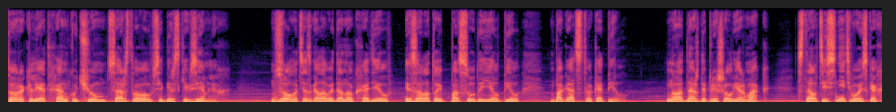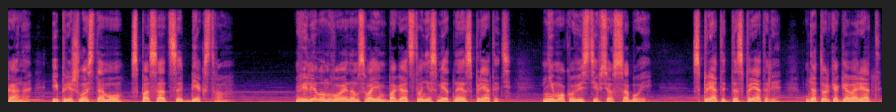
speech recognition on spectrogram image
Сорок лет хан Кучум царствовал в сибирских землях. В золоте с головы до ног ходил, из золотой посуды ел пил, богатство копил. Но однажды пришел Ермак, стал теснить войско хана, и пришлось тому спасаться бегством. Велел он воинам своим богатство несметное спрятать, не мог увести все с собой. Спрятать-то спрятали, да только, говорят,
